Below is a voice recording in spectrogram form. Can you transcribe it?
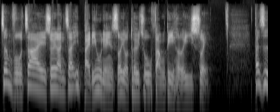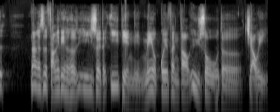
政府在虽然在一百零五年的时候有推出房地合一税，但是那个是房地合一税的一点零，没有规范到预售屋的交易，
